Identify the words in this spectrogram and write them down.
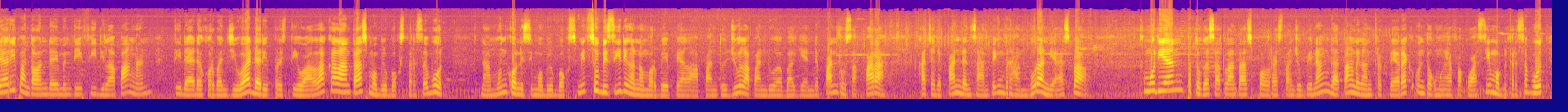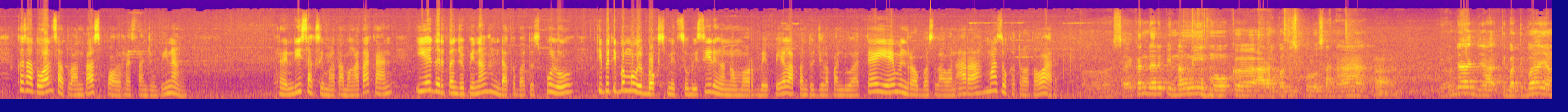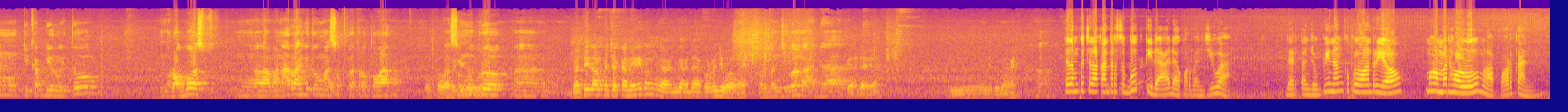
Dari pantauan Diamond TV di lapangan, tidak ada korban jiwa dari peristiwa laka lantas mobil box tersebut. Namun kondisi mobil box Mitsubishi dengan nomor BP 8782 bagian depan rusak parah, kaca depan dan samping berhamburan di aspal. Kemudian, petugas Satlantas Polres Tanjung Pinang datang dengan truk derek untuk mengevakuasi mobil tersebut ke Satuan Satlantas Polres Tanjung Pinang. Randy saksi mata mengatakan, ia dari Tanjung Pinang hendak ke Batu 10, tiba-tiba mobil box Mitsubishi dengan nomor BP 8782 TY menerobos lawan arah masuk ke trotoar. Uh, saya kan dari Pinang nih mau ke arah Batu 10 sana. Ah, Ya udah tiba-tiba yang pickup biru itu nerobos ngelawan arah gitu masuk ke trotoar. Trotoar Langsung gitu. nubruk. Nah, berarti dalam kecelakaan ini bang nggak nggak ada korban jiwa ya? korban jiwa nggak ada. Nggak ada ya? Hmm, gitu bang? Heeh. Dalam kecelakaan tersebut tidak ada korban jiwa. Dari Tanjung Pinang, Kepulauan Riau, Muhammad Holul melaporkan.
